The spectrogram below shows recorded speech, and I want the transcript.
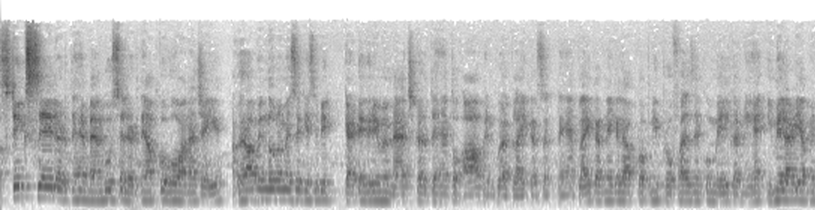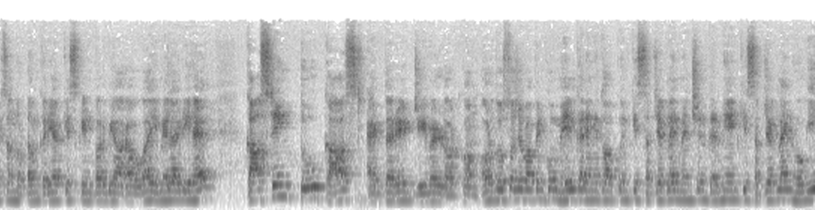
स्टिक्स से लड़ते हैं बैम्बू से लड़ते हैं, आपको वो आना चाहिए। अगर आप इन दोनों में से किसी भी कैटेगरी में मैच करते हैं तो आप इनको अप्लाई कर सकते हैं। अप्लाई करने के लिए आपको अपनी प्रोफाइल्स इनको मेल करनी है। ईमेल आईडी आप मेरे साथ नोट डाउन करिए, आपकी स्क्रीन पर भी आ रहा होगा। ईमेल आईडी है casting to cast at the rate G mail dot com और दोस्तों, जब आप इनको मेल करेंगे तो आपको इनकी सब्जेक्ट लाइन मेंशन करनी है। इनकी सब्जेक्ट लाइन होगी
